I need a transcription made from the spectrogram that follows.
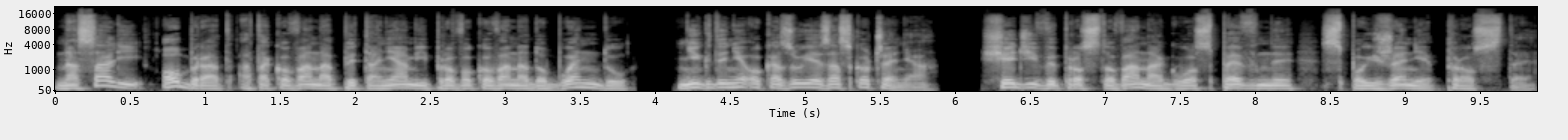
Na sali obrad atakowana pytaniami, prowokowana do błędu, nigdy nie okazuje zaskoczenia. Siedzi wyprostowana, głos pewny, spojrzenie proste.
